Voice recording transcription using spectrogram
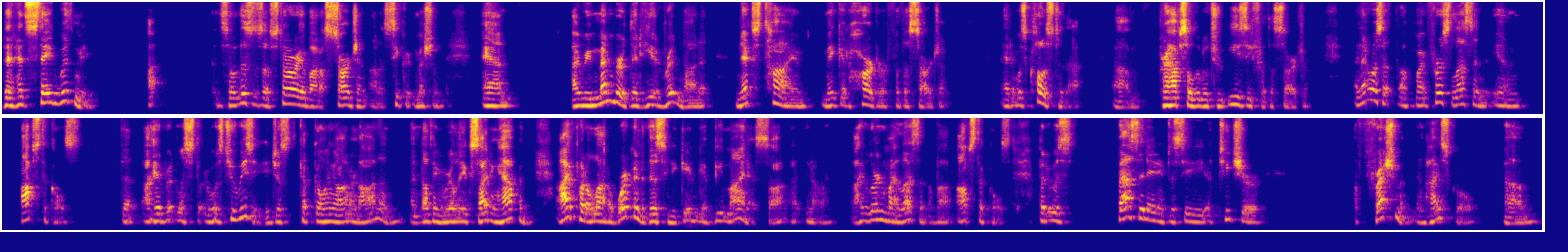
that had stayed with me. Uh, so this is a story about a sergeant on a secret mission, and I remembered that he had written on it, next time, make it harder for the sergeant. And it was close to that, um, perhaps a little too easy for the sergeant. And that was a, a, my first lesson in obstacles that I had written a story. It was too easy. He just kept going on and on, and, and nothing really exciting happened. I put a lot of work into this, and he gave me a B minus. So, I, you know, I learned my lesson about obstacles. But it was fascinating to see a teacher a freshman in high school, um,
